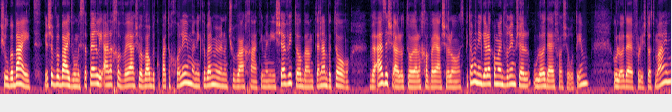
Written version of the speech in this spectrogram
כשהוא בבית, יושב בבית והוא מספר לי על החוויה שהוא עבר בקופת החולים, אני אקבל ממנו תשובה אחת. אם אני אשב איתו בהמתנה בתור, ואז אשאל אותו על החוויה שלו, אז פתאום אני אגלה כל מיני דברים של, הוא לא יודע איפה השירותים, הוא לא יודע איפה לשתות מים,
